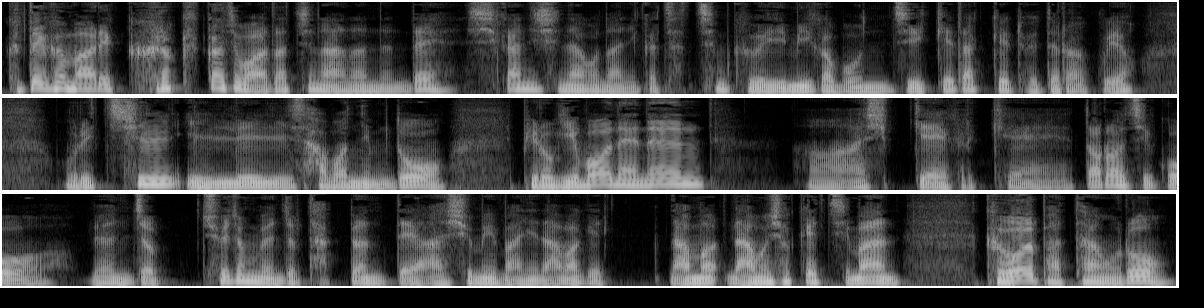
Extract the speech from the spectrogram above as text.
그때 그 말이 그렇게까지 와닿지는 않았는데 시간이 지나고 나니까 차츰 그 의미가 뭔지 깨닫게 되더라고요. 우리 7114번님도 비록 이번에는 어, 아쉽게 그렇게 떨어지고 면접 최종 면접 답변 때 아쉬움이 많이 남았겠, 남, 남으셨겠지만 그걸 바탕으로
